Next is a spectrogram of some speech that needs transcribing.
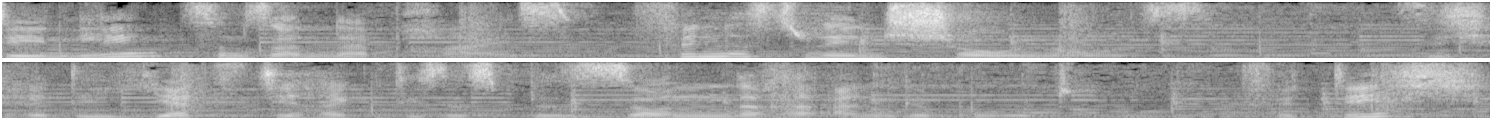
Den Link zum Sonderpreis findest du in den Show Notes. Sichere dir jetzt direkt dieses besondere Angebot für dich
